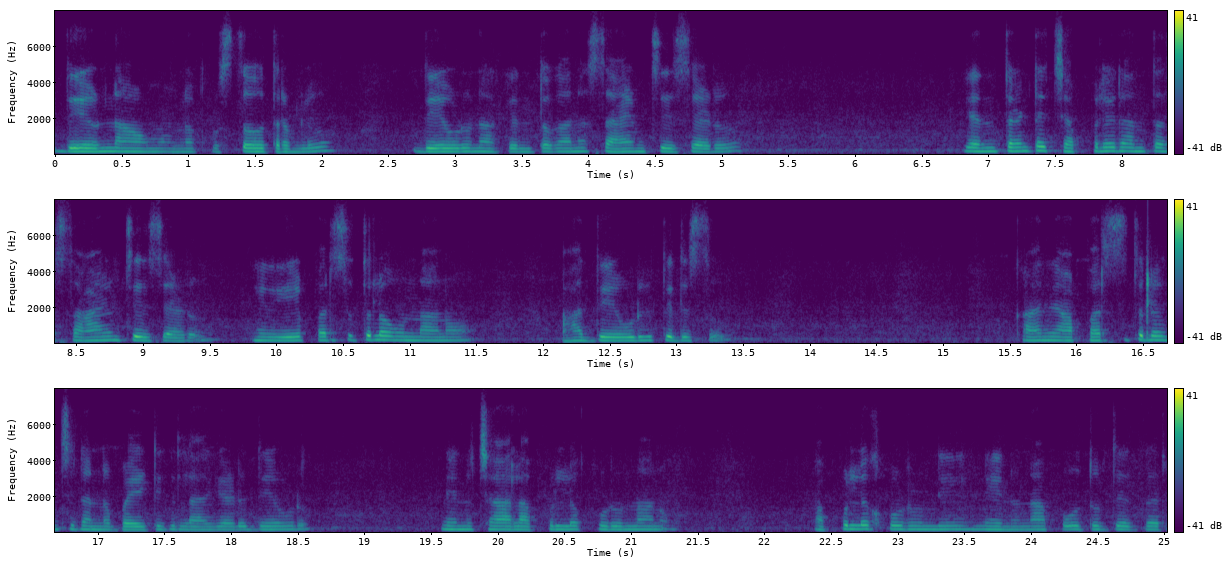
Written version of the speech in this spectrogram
దేవుడి నామమునకు స్తోత్రములు. దేవుడు నాకు ఎంతగానో సాయం చేశాడు. ఎంతంటే చెప్పలేనంత సాయం చేశాడు. నేను ఏ పరిస్థితిలో ఉన్నానో ఆ దేవుడికి తెలుసు. కానీ ఆ పరిస్థితిలోంచి నన్ను బయటికి లాగాడు దేవుడు. నేను చాలా అప్పుల్లో కూడున్నాను. అప్పుల్లో కూడుండి నేను నా కూతురు దగ్గర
